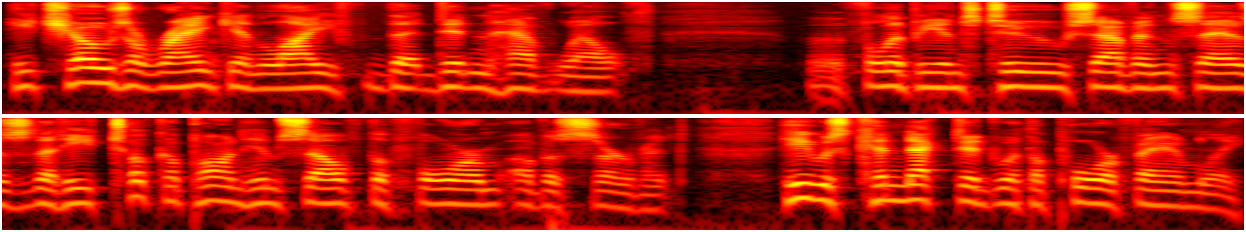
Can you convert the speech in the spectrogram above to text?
He chose a rank in life that didn't have wealth. Uh, Philippians 2 7 says that he took upon himself the form of a servant. He was connected with a poor family.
